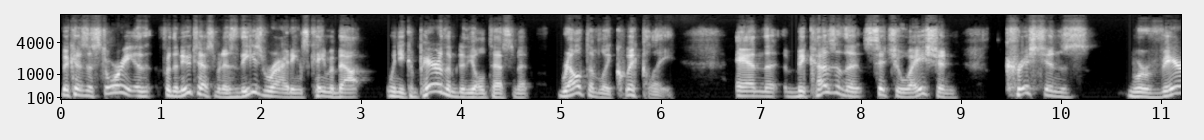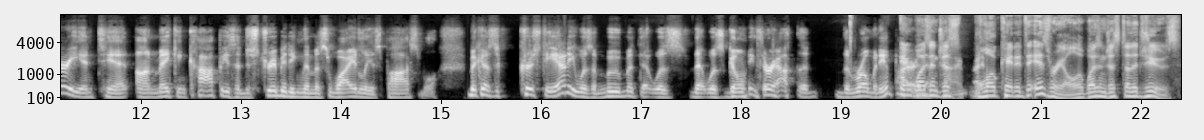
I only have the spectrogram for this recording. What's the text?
because the story is, for the New Testament is these writings came about when you compare them to the Old Testament relatively quickly. And the, because of the situation, Christians were very intent on making copies and distributing them as widely as possible because Christianity was a movement that was that was going throughout the the Roman Empire. It wasn't just right? located to Israel. It wasn't just to the Jews.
